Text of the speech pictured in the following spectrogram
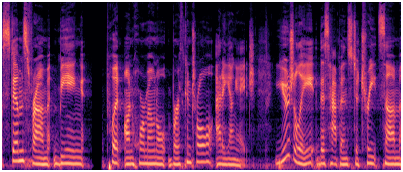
stems from being put on hormonal birth control at a young age. Usually, this happens to treat some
